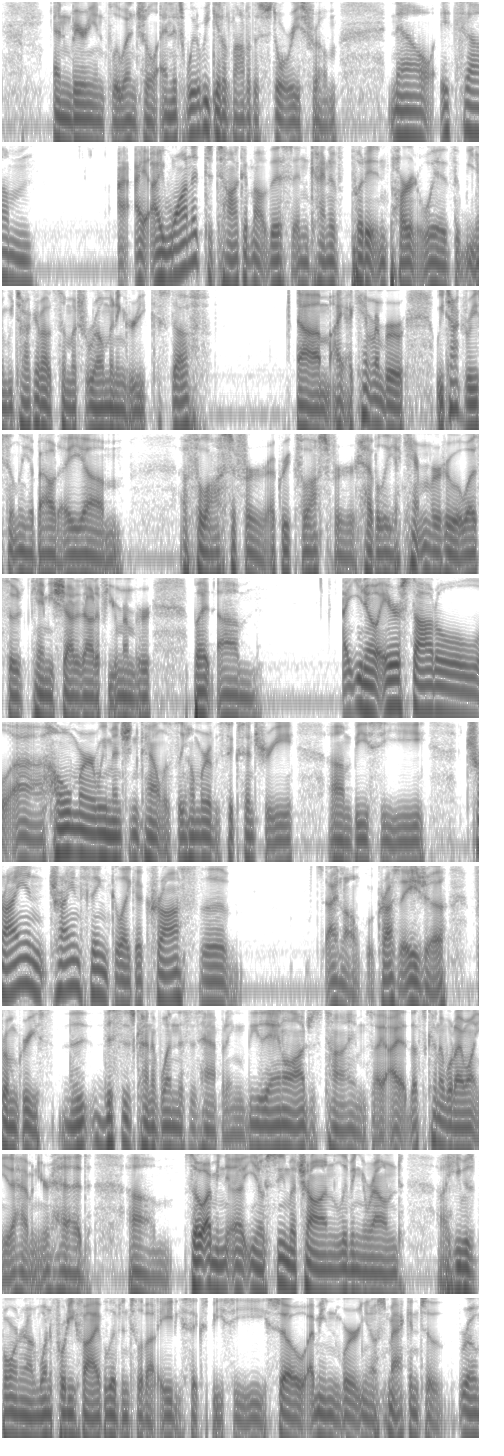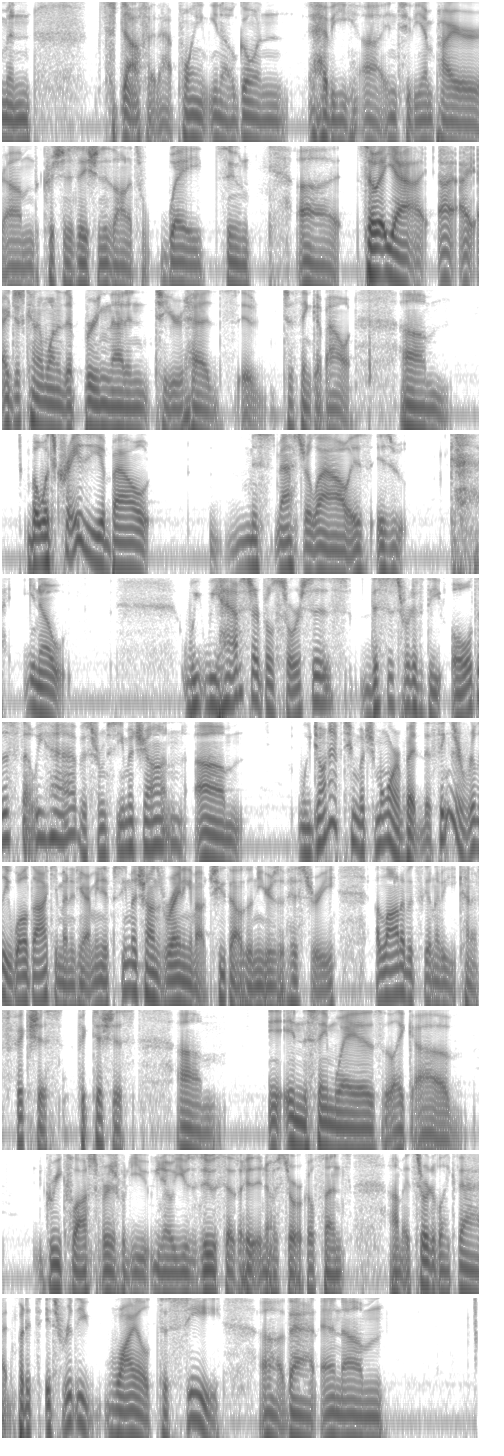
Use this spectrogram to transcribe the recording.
and very influential, and it's where we get a lot of the stories from. Now, it's um. I, I wanted to talk about this and kind of put it in part with you know we talk about so much Roman and Greek stuff. Um, I, I can't remember. We talked recently about a um, a philosopher, a Greek philosopher, heavily. I can't remember who it was, so Cami shout it out if you remember. But um, you know, Aristotle, uh, Homer, we mentioned countlessly. Homer of the sixth century um, BCE. Try and try and think like across the I don't know, across Asia from Greece. Th- this is kind of when this is happening. These analogous times. I, I, that's kind of what I want you to have in your head. Um, so, I mean, uh, you know, Sima Chan living around uh, he was born around 145, lived until about 86 BCE. So, I mean, we're, you know, smack into Roman stuff at that point, you know, going heavy uh, into the empire. Um, the Christianization is on its way soon. Uh, so, yeah, I, I just kind of wanted to bring that into your heads uh, to think about. Um, but what's crazy about Miss Master Lao is, is, you know, we, we have several sources. This is sort of the oldest that we have is from Sima Chan. Um, we don't have too much more, but the things are really well documented here. I mean, if Sima Chan's writing about 2,000 years of history, a lot of it's going to be kind of fictitious, fictitious um, in, in, the same way as like uh, Greek philosophers would you you know use Zeus as a, in a historical sense. Um, it's sort of like that, but it's it's really wild to see uh, that, and um,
